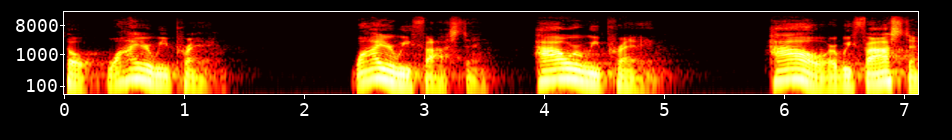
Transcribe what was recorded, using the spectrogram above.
So, why are we praying? Why are we fasting? How are we praying? How are we fasting?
